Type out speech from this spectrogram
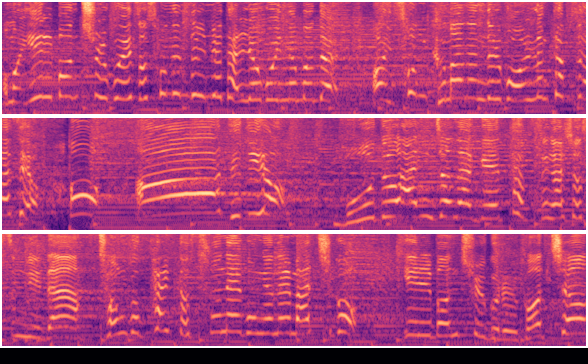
어머 1번 출구에서 손 흔들며 달려고 있는 분들, 아이, 손 그만 흔들고 얼른 탑승하세요. 어, 아 드디어 모두 안전하게 탑승하셨습니다. 전국 팔도 순회 공연을 마치고 1번 출구를 거쳐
